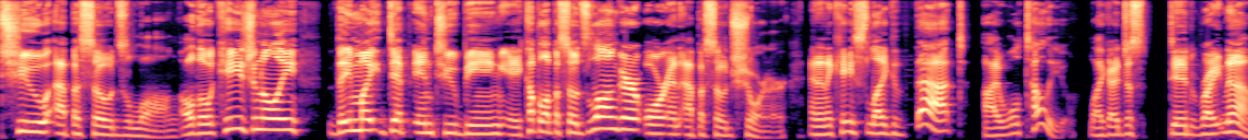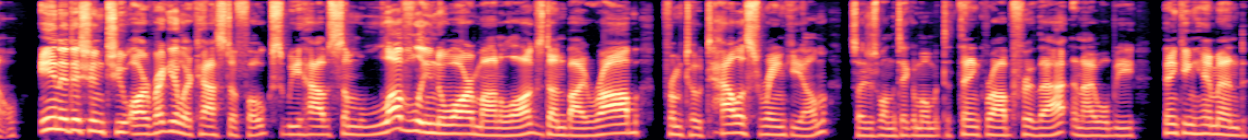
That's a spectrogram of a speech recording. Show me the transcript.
two episodes long, although occasionally they might dip into being a couple episodes longer or an episode shorter. And in a case like that, I will tell you, like I just did right now. In addition to our regular cast of folks, we have some lovely noir monologues done by Rob from Totalis Rankium. So I just want to take a moment to thank Rob for that, and I will be thanking him and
